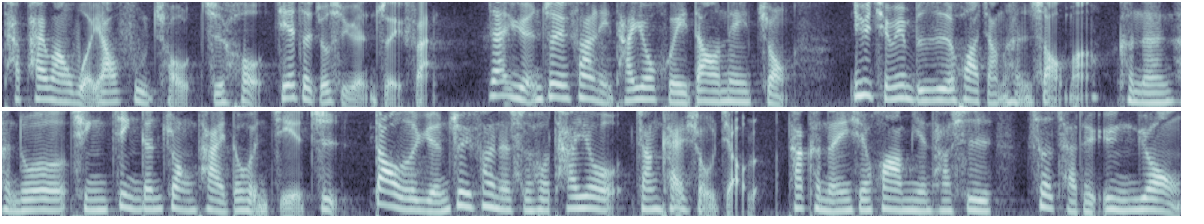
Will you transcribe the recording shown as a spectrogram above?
他拍完《我要复仇》之后，接着就是《原罪犯》。在《原罪犯》里，他又回到那种，因为前面不是话讲的很少嘛，可能很多情境跟状态都很节制。到了《原罪犯》的时候，他又张开手脚了。他可能一些画面，它是色彩的运用，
